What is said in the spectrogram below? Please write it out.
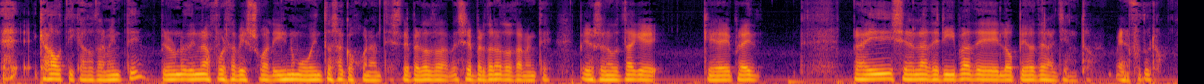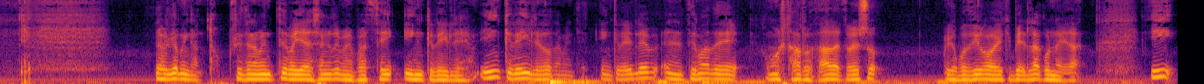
eh, caótica totalmente, pero no tiene una fuerza visual y en un momento es acojonante, se le perdona, se le perdona totalmente, pero se nota que, que por ahí será la deriva de lo peor del Argento en el futuro. La verdad me encantó. Sinceramente, Bahía de Sangre me parece increíble. Increíble totalmente. Increíble en el tema de cómo está rodada y todo eso. Como digo, hay que verla con edad. Y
